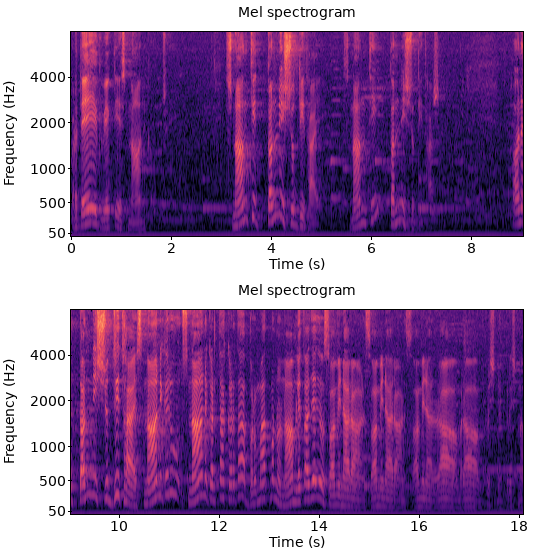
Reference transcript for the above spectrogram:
પ્રત્યેક વ્યક્તિએ સ્નાન કરવું જોઈએ સ્નાનથી તનની શુદ્ધિ થાય. સ્નાનથી તનની શુદ્ધિ થશે. અને તનની શુદ્ધિ થાય, સ્નાન કર્યું, સ્નાન કરતા કરતા પરમાત્માનું નામ લેતા જજો, સ્વામિનારાયણ સ્વામિનારાયણ સ્વામિનારાયણ, રામ રામ, કૃષ્ણ કૃષ્ણ.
